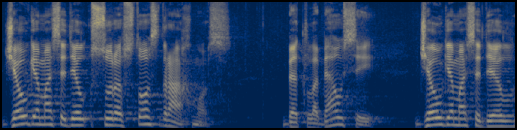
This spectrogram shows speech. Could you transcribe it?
džiaugiamasi dėl surastos drachmos, bet labiausiai džiaugiamasi dėl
